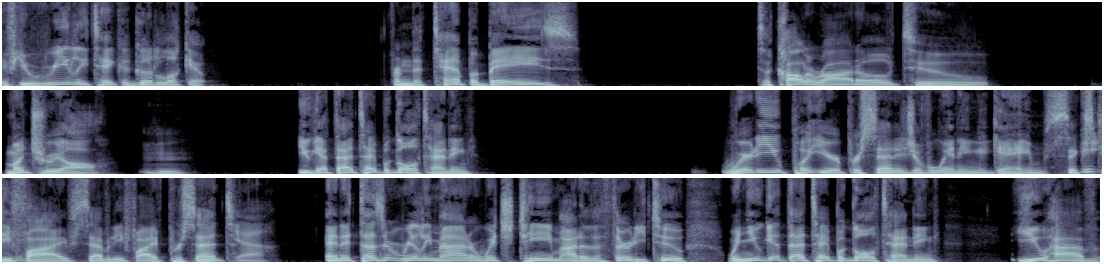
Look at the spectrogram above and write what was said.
if you really take a good look at from the Tampa Bays to Colorado to Montreal, hmm you get that type of goaltending. Where do you put your percentage of winning a game? 65, 75%? Yeah. And it doesn't really matter which team out of the 32. When you get that type of goaltending, you have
